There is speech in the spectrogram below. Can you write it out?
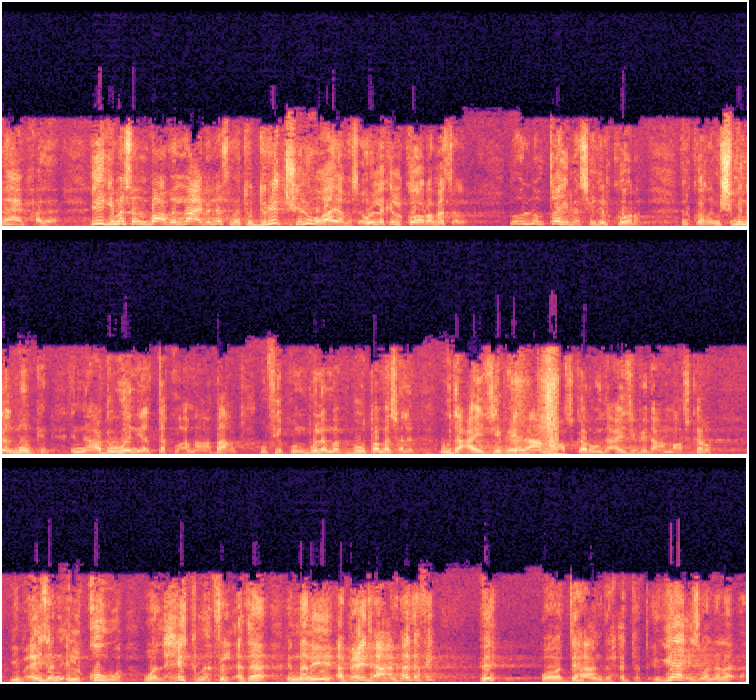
لاعب حلال. يجي مثلا بعض اللاعب الناس ما تدركش له غاية مثلا. يقول لك الكورة مثلا. نقول لهم طيب يا سيدي الكورة. الكورة مش من الممكن إن عدوين يلتقوا مع بعض وفي قنبلة مضبوطة مثلا وده عايز يبعدها عن معسكره وده عايز يبعدها عن معسكره. يبقى اذا القوة والحكمة في الأداء إن أنا إيه؟ أبعدها عن هدفي. إيه؟ واوديها عند الحتة. جائز ولا لا؟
